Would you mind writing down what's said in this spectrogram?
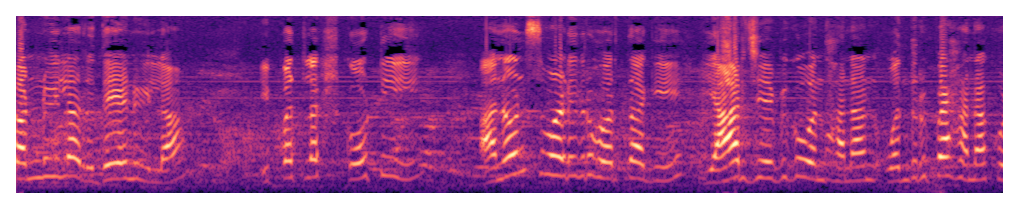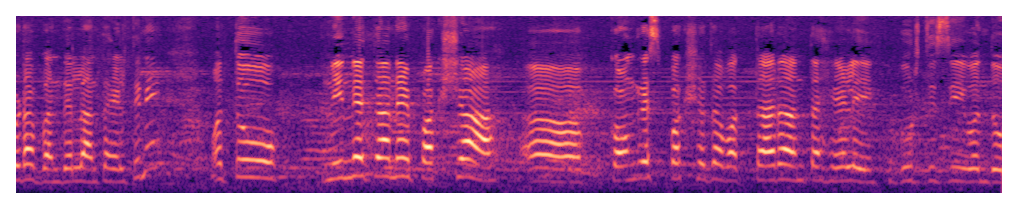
ಕಣ್ಣು ಇಲ್ಲ, ಹೃದಯನೂ ಇಲ್ಲ. ಇಪ್ಪತ್ತು ಲಕ್ಷ ಕೋಟಿ ಅನೌನ್ಸ್ ಮಾಡಿದ್ರು ಹೊರತಾಗಿ ಯಾರ ಜೇಬಿಗೂ ಒಂದು ಹಣ, ಒಂದು ರೂಪಾಯಿ ಹಣ ಕೂಡ ಬಂದಿಲ್ಲ ಅಂತ ಹೇಳ್ತೀನಿ. ಮತ್ತು ನಿನ್ನೆ ತಾನೇ ಪಕ್ಷ ಕಾಂಗ್ರೆಸ್ ಪಕ್ಷದ ವಕ್ತಾರ ಅಂತ ಹೇಳಿ ಗುರುತಿಸಿ ಒಂದು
